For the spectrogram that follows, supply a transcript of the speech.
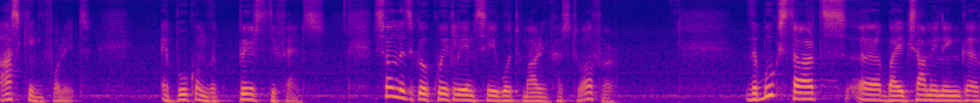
asking for it, a book on the Pirc defense. So let's go quickly and see what Marin has to offer. The book starts uh, by examining uh,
